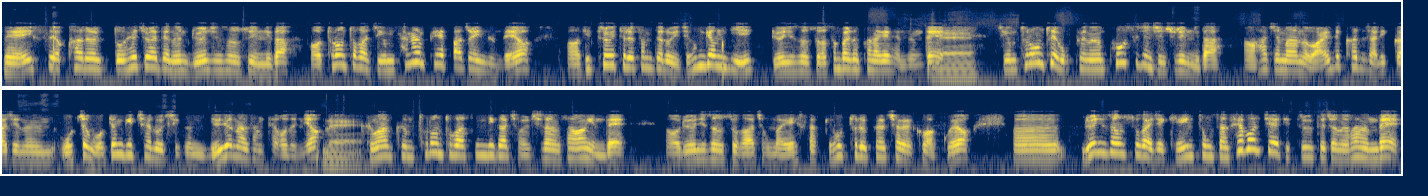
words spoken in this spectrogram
네, 에이스 역할을 또 해줘야 되는 류현진 선수입니다. 어, 토론토가 지금 3연패에 빠져 있는데요. 어, 디트로이트를 상대로 이제 홈 경기 류현진 선수가 선발 등판하게 됐는데 네. 지금 토론토의 목표는 포스트시즌 진출입니다. 어, 하지만 와일드카드 자리까지는 5.5경기 차로 지금 밀려난 상태거든요. 네. 그만큼 토론토가 승리가 절실한 상황인데 어, 류현진 선수가 정말 에이스답게 호투를 펼쳐야 할것 같고요. 어, 류현진 선수가 이제 개인 통산 세 번째 디트로이트전을 하는데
